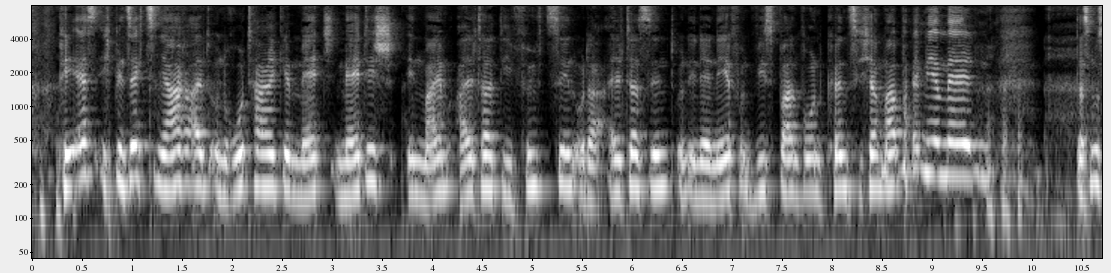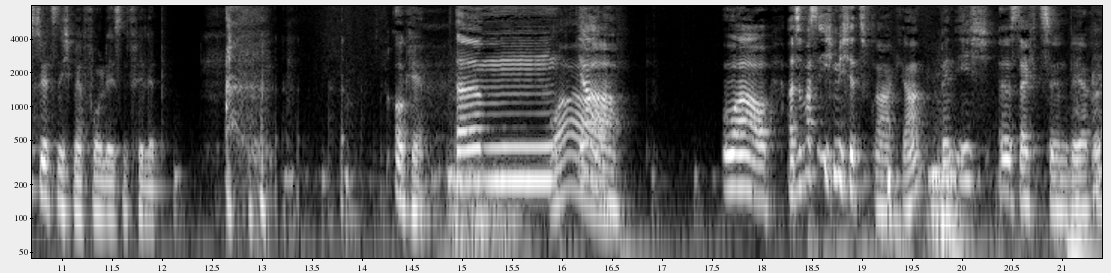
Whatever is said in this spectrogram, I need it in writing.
PS, ich bin 16 Jahre alt und rothaarige Mädisch in meinem Alter, die 15 oder älter sind und in der Nähe von Wiesbaden wohnen, können sich ja mal bei mir melden. Das musst du jetzt nicht mehr vorlesen, Philipp. Okay. Ähm, wow. Ja. Wow. Also was ich mich jetzt frage, ja, wenn ich äh, 16 wäre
